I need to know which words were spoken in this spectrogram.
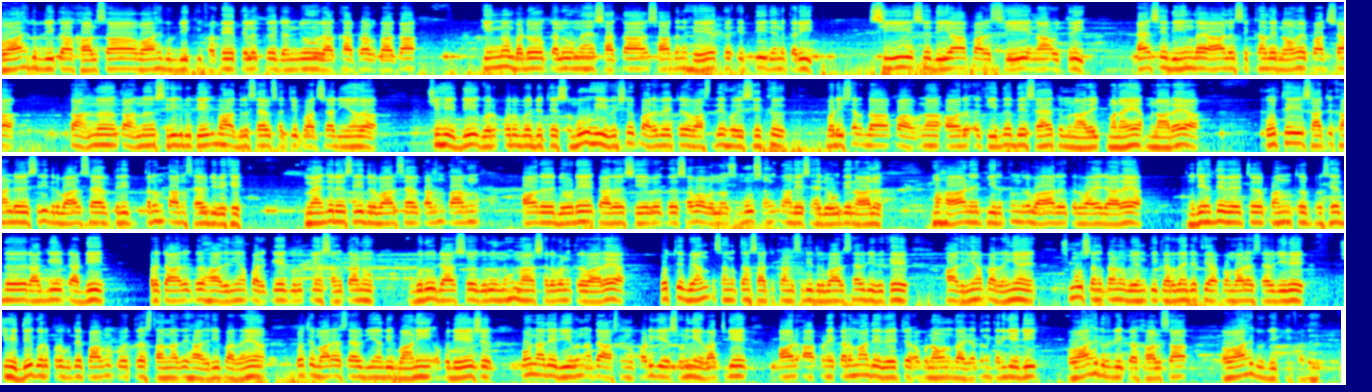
ਵਾਹਿਗੁਰੂ ਜੀ ਕਾ ਖਾਲਸਾ, ਵਾਹਿਗੁਰੂ ਜੀ ਕੀ ਫਤਿਹ। ਤਿਲਕ ਜੰਜੂ ਰਾਖਾ ਪ੍ਰਭ ਤਾਕਾ, ਕੀਨੋ ਬਡੋ ਕਲੂ ਮਹਿ ਸਾਕਾ, ਸਾਧਨ ਹੇਤ ਇਤੀ ਜਨ ਕਰੀ। ਸੀਸ ਦਿਆ ਪਰ ਸੀ ਨਾ ਉਤਰੀ। ਐਸੇ ਦੀਨ ਦਇਆਲ ਸਿੱਖਾਂ ਦੇ ਨੌਵੇਂ ਪਾਤਸ਼ਾਹ, ਧੰਨ ਧੰਨ ਸ੍ਰੀ ਗੁਰੂ ਤੇਗ ਬਹਾਦਰ ਸਾਹਿਬ ਸੱਚੇ ਪਾਤਸ਼ਾਹ ਜੀਆਂ ਦਾ। ਸ਼ਹੀਦੀ ਗੁਰਪੁਰਬ ਜਿੱਥੇ ਸਮੂਹ ਹੀ ਵਿਸ਼ਵ ਭਰ ਵਿੱਚ ਵਸਦੇ ਹੋਏ ਸਿੱਖ ਬੜੀ ਸ਼ਰਧਾ, ਭਾਵਨਾ ਔਰ ਅਕੀਦਤ ਦੇ ਸਹਿਤ ਮਨਾ ਰਹੇ ਮਨਾਏ, ਮਨਾ ਰਹੇ ਆ। ਉੱਥੇ ਸੱਚਖੰਡ ਸ੍ਰੀ ਦਰਬਾਰ ਸਾਹਿਬ ਤ੍ਰੀ ਤਰਨਤਾਰਨ ਸਾਹਿਬ ਜੀ ਵਿਖੇ ਮੈਨੇਜਰ ਸ੍ਰੀ ਦਰਬਾਰ ਸਾਹਿਬ ਤਰਨਤਾਰਨ ਔਰ ਜੋੜੇ ਕਰ ਸੇਵਕ ਸਭਾ ਵੱਲੋਂ ਸਮੂਹ ਸੰਗਤਾਂ ਦੇ ਸਹਿਯੋਗ ਦੇ ਨਾਲ ਮਹਾਨ ਕੀਰਤਨ ਦਰਬਾਰ ਕਰਵਾਏ ਜਾ ਰਹੇ ਆ, ਜਿਸ ਦੇ ਵਿੱਚ ਪੰਥ ਪ੍ਰਸਿੱਧ ਰਾਗੀ ਢਾਡੀ ਪ੍ਰਚਾਰਕ ਹਾਜ਼ਰੀਆਂ ਭਰ ਕੇ ਗੁਰੂ ਕੀਆਂ ਸੰਗਤਾਂ ਨੂੰ ਗੁਰੂ ਜਸ ਗੁਰੂ ਮਹਿਮਾ ਸਰਵਣ ਕਰਵਾ ਰਿਹਾ ਉੱਥੇ ਬੇਅੰਤ ਸੰਗਤਾਂ ਸੱਚਖੰਡ ਸ੍ਰੀ ਦਰਬਾਰ ਸਾਹਿਬ ਜੀ ਵਿਖੇ ਹਾਜ਼ਰੀਆਂ ਭਰ ਰਹੀਆਂ ਹੈ ਸਮੂਹ ਸੰਗਤਾਂ ਨੂੰ ਬੇਨਤੀ ਕਰਦੇ ਹਾਂ ਜਿੱਥੇ ਆਪਾਂ ਮਹਾਰਾਜ ਸਾਹਿਬ ਜੀ ਦੇ ਸ਼ਹੀਦੀ ਗੁਰਪੁਰਬ ਦੇ ਪਾਵਨ ਪਵਿੱਤਰ ਸਥਾਨਾਂ ਤੇ ਹਾਜ਼ਰੀ ਭਰ ਰਹੇ ਹਾਂ। ਉੱਥੇ ਮਹਾਰਾਜ ਸਾਹਿਬ ਜੀਆਂ ਦੀ ਬਾਣੀ, ਉਪਦੇਸ਼ ਉਹਨਾਂ ਦੇ ਜੀਵਨ ਇਤਿਹਾਸ ਨੂੰ ਪੜ੍ਹੀਏ, ਸੁਣੀਏ, ਵਾਚੀਏ ਔਰ ਆਪਣੇ ਕਰਮਾਂ ਦੇ ਵਿੱਚ ਅਪਣਾਉਣ ਦਾ ਯਤਨ ਕਰੀਏ ਜੀ। ਵਾਹਿਗੁਰੂ ਜੀ ਕਾ ਖਾਲਸਾ, ਵਾਹਿਗੁਰੂ ਜੀ ਕੀ ਫਤਿਹ।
